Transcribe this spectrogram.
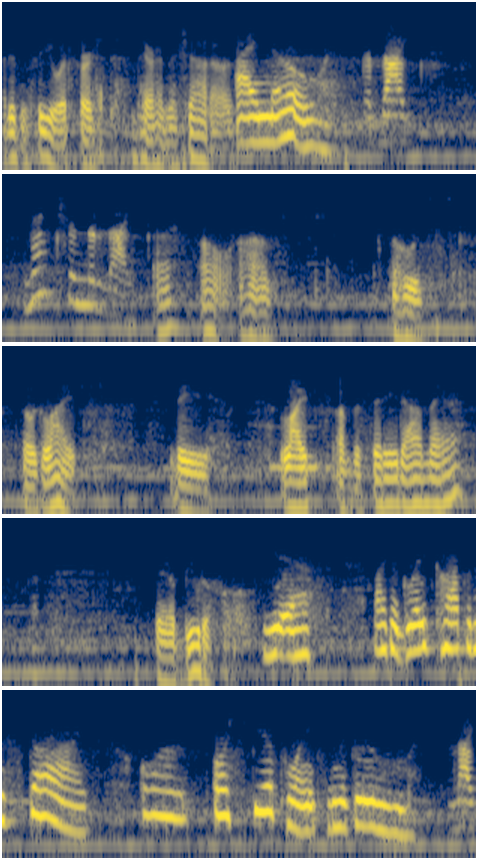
I didn't see you at first there in the shadows. I know. The lights. Mention the lights. Huh? Oh, um, those, those lights. The lights of the city down there. They're beautiful. Yes, like a great carpet of stars, or or spear points in the gloom. Like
